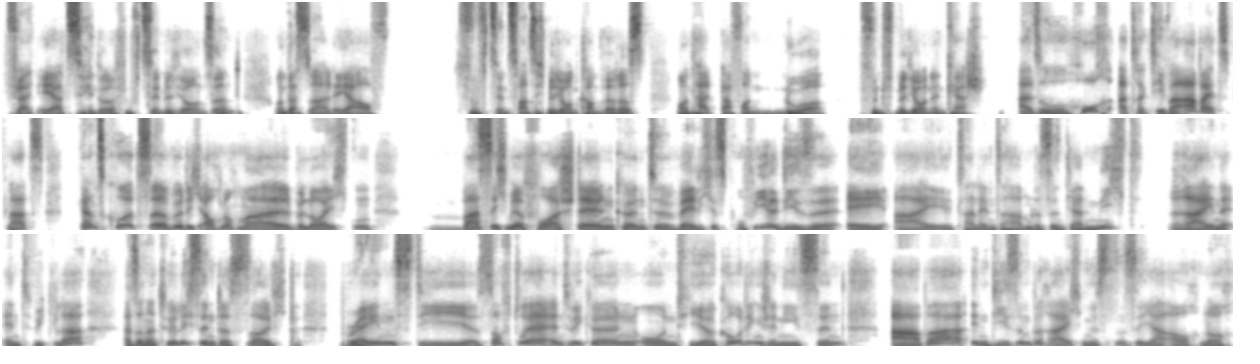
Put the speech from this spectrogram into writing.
vielleicht eher 10 oder 15 Millionen sind und dass du halt eher auf 15, 20 Millionen kommen würdest und halt davon nur 5 Millionen in Cash. Also hochattraktiver Arbeitsplatz. Ganz kurz äh, würde ich auch nochmal beleuchten, was ich mir vorstellen könnte, welches Profil diese AI-Talente haben. Das sind ja nicht reine Entwickler. Also natürlich sind das solche Brains, die Software entwickeln und hier Coding-Genies sind, aber in diesem Bereich müssen sie ja auch noch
